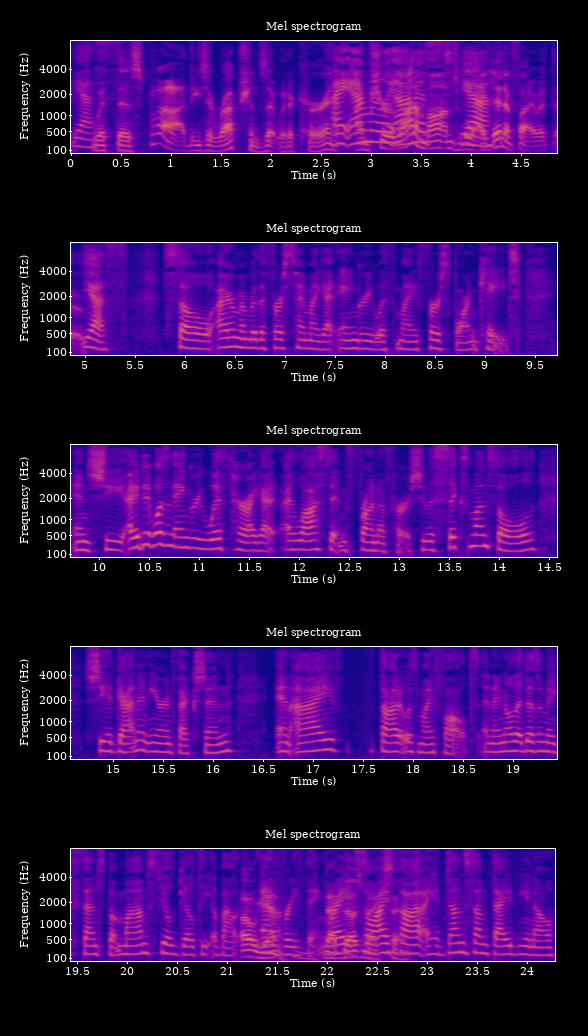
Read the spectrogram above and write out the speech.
Yes. with this ah, these eruptions that would occur. And I am sure really a lot of moms Yeah. will identify with this. Yes. So I remember the first time I got angry with my firstborn Kate, and she I did wasn't angry with her. I got I lost it in front of her. She was six months old. She had gotten an ear infection, and I thought it was my fault. And I know that doesn't make sense, but moms feel guilty about Oh, yeah. everything, That right? so I sense. thought I had done something, I'd, you know,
